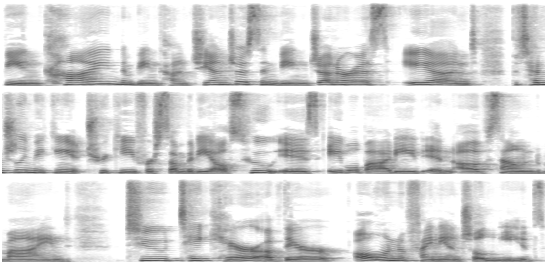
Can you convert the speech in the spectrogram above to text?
being kind and being conscientious and being generous and potentially making it tricky for somebody else who is able bodied and of sound mind to take care of their own financial needs.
